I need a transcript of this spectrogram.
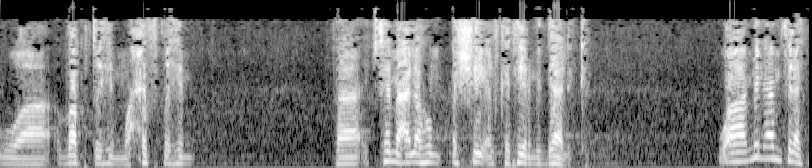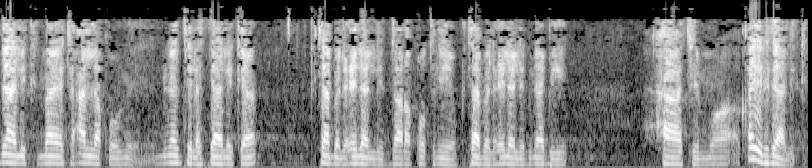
وضبطهم وحفظهم فاجتمع لهم الشيء الكثير من ذلك. ومن أمثلة ذلك ما يتعلق من أمثلة ذلك كتاب العلل للدار قطني وكتاب العلل لابن أبي حاتم وغير ذلك.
